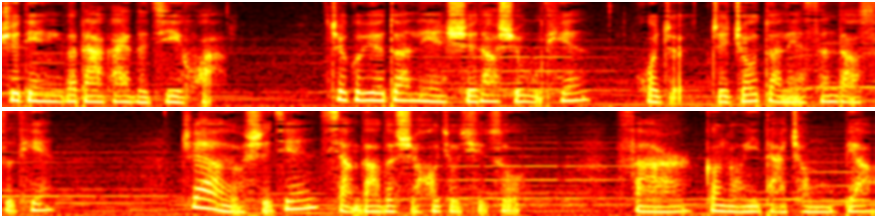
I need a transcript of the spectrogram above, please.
制定一个大概的计划，这个月锻炼十到十五天。或者这周锻炼三到四天，这样有时间想到的时候就去做，反而更容易达成目标。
